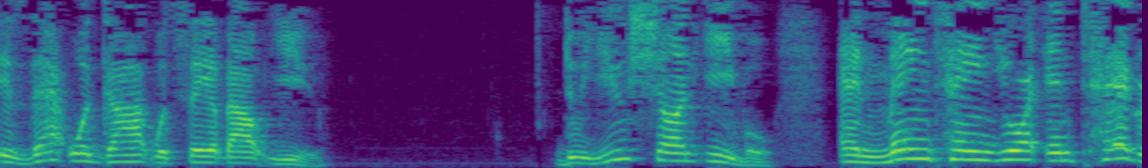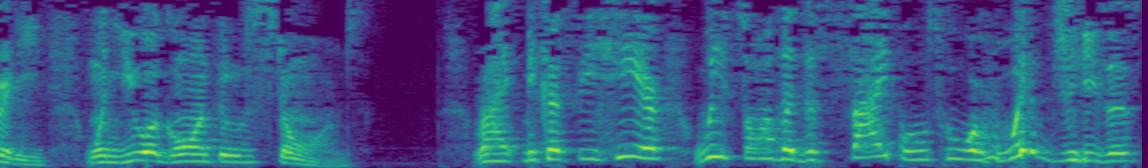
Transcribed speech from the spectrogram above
Is that what God would say about you? Do you shun evil and maintain your integrity when you are going through the storms? Right? Because see here, we saw the disciples who were with Jesus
